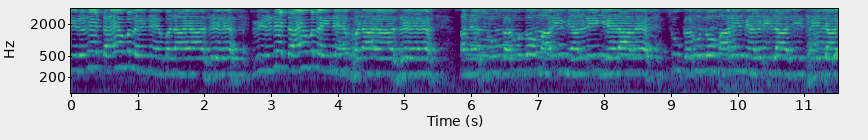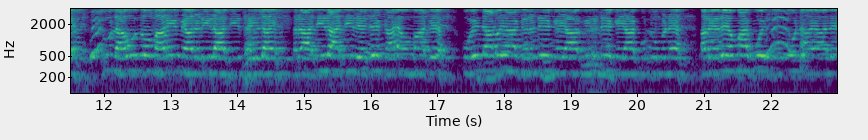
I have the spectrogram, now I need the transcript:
વીરને ટાઈમ લઈને બનાયા છે. વીરને ટાઈમ લઈને ભણાયા છે. અને શું કરું તો મારી મેલડી ઘેર આવે. શું કરું તો મારી મેલડી રાજી થઈ જાય. શું લાવું તો મારી મેલડી રાજી થઈ જાય. રાજી રાજી રહેજે કાયમ માટે. કોઈ દાડો આ ઘરને ગયા, વીરને ગયા કુટુંબને. અરે રે માં કોઈ દુખો ડાયા લે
